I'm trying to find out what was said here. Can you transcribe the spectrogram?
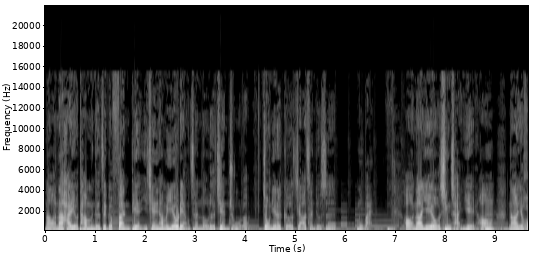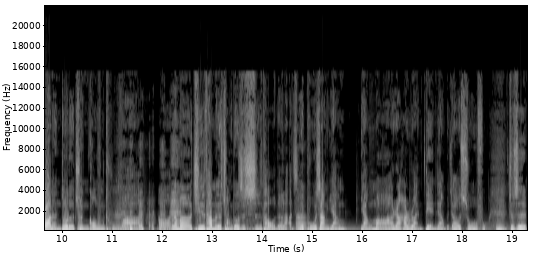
那那还有他们的这个饭店，以前他们也有两层楼的建筑了，中间的隔夹层就是木板。好，那也有性产业哈，嗯、那也画了很多的春宫图啊，啊，那么其实他们的床都是石头的啦，只是铺上羊、嗯、羊毛啊，让它软垫，这样比较舒服。嗯，就是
